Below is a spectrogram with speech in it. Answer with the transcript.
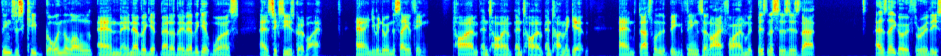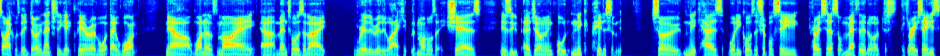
things just keep going along and they never get better, they never get worse as six years go by. And you've been doing the same thing time and time and time and time again. And that's one of the big things that I find with businesses is that as they go through these cycles, they don't actually get clear over what they want. Now, one of my uh, mentors that I really, really like, the models that he shares, is a, a gentleman called Nick Peterson. So Nick has what he calls the triple C process or method, or just the three C's.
